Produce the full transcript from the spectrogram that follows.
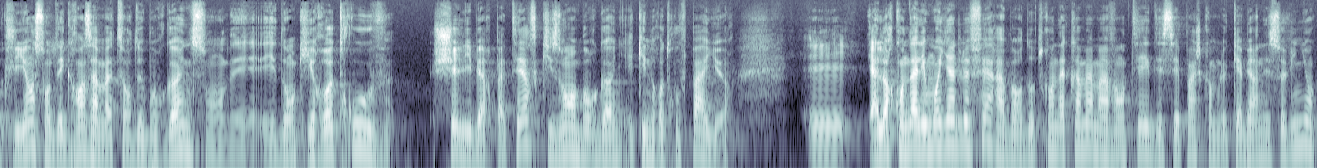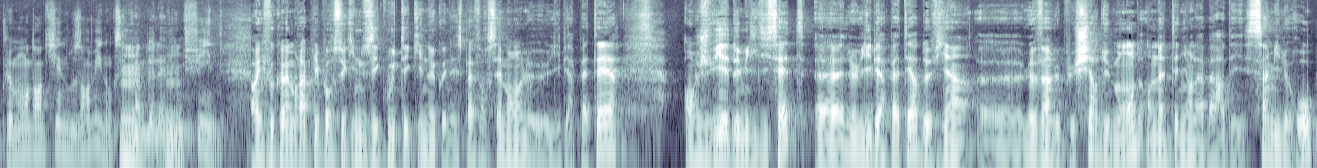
clients sont des grands amateurs de Bourgogne sont des, et donc ils retrouvent chez Liberpater ce qu'ils ont en Bourgogne et qu'ils ne retrouvent pas ailleurs. Et, alors qu'on a les moyens de le faire à Bordeaux, parce qu'on a quand même inventé des cépages comme le Cabernet Sauvignon, que le monde entier nous envie, donc c'est quand même de la mmh, vigne mmh. fine. Alors il faut quand même rappeler pour ceux qui nous écoutent et qui ne connaissent pas forcément le Liberpater, en juillet 2017, euh, le Liberpater devient euh, le vin le plus cher du monde en atteignant la barre des 5000 euros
